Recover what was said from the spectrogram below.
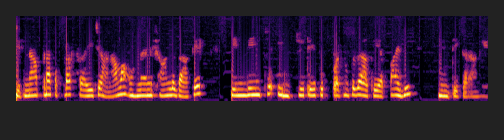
ਜਿੰਨਾ ਆਪਣਾ ਕੱਪੜਾ ਸਿਲਾਈ ਚ ਆਣਾ ਵਾ ਉਹਨਾਂ ਨਿਸ਼ਾਨ ਲਗਾ ਕੇ 3 ਇੰਚ, ਇੰਚੀ ਟੇਪ ਉੱਪਰ ਨੂੰ ਵਧਾ ਕੇ ਆਪਾਂ ਇਹਦੀ ਮਿਣਤੀ ਕਰਾਂਗੇ।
